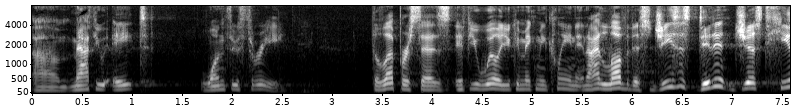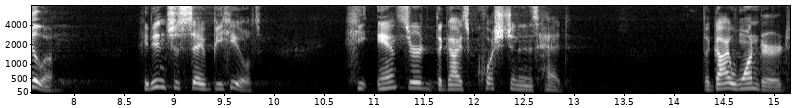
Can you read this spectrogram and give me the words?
Um, Matthew 8, 1 through 3. The leper says, If you will, you can make me clean. And I love this. Jesus didn't just heal him, he didn't just say, Be healed. He answered the guy's question in his head. The guy wondered,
